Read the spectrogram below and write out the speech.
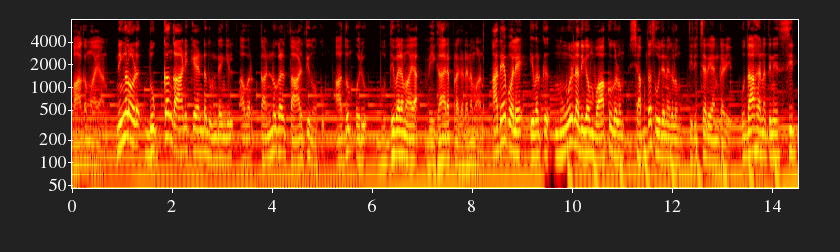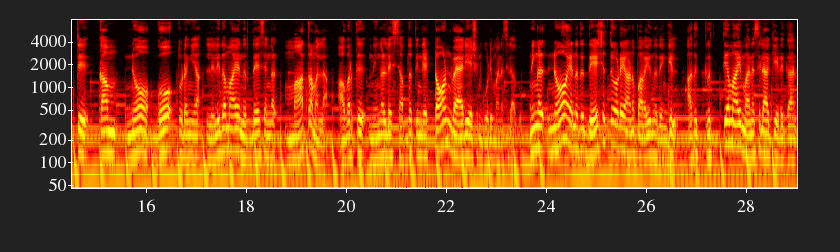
ഭാഗമായാണ്. നിങ്ങളോട് ദുഃഖം കാണിക്കേണ്ടതുണ്ടെങ്കിൽ അവർ കണ്ണുകൾ താഴ്ത്തി നോക്കും. അതും ഒരു ബുദ്ധിപരമായ വികാര പ്രകടനമാണ് അതേപോലെ ഇവർക്ക് നൂറിലധികം വാക്കുകളും ശബ്ദ സൂചനകളും തിരിച്ചറിയാൻ കഴിയും. ഉദാഹരണത്തിന് സിറ്റ് കം നോ ഗോ തുടങ്ങിയ ലളിതമായ നിർദ്ദേശങ്ങൾ മാത്രമല്ല അവർക്ക് നിങ്ങളുടെ ശബ്ദത്തിന്റെ ടോൺ വാരിയേഷൻ കൂടി മനസ്സിലാകും. നിങ്ങൾ നോ എന്നത് ദേഷ്യത്തോടെയാണ് പറയുന്നതെങ്കിൽ അത് കൃത്യമായി മനസ്സിലാക്കിയെടുക്കാൻ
